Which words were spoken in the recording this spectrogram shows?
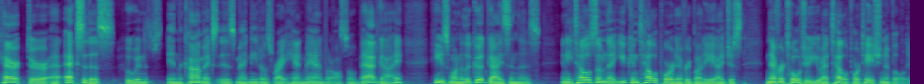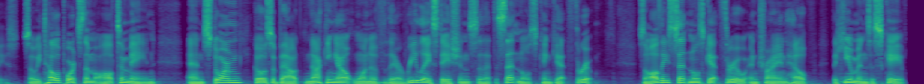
character uh, Exodus, who in, in the comics is Magneto's right hand man, but also a bad guy, he's one of the good guys in this. And he tells them that you can teleport everybody. I just never told you you had teleportation abilities. So he teleports them all to Maine. And Storm goes about knocking out one of their relay stations so that the Sentinels can get through. So all these Sentinels get through and try and help the humans escape.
